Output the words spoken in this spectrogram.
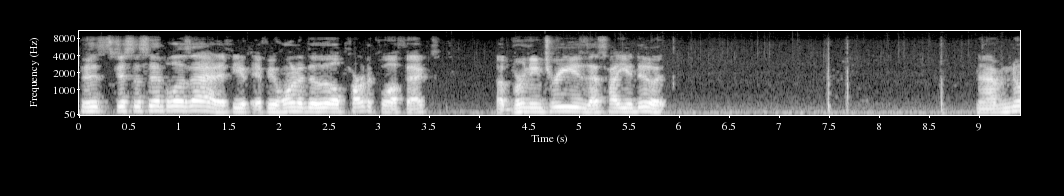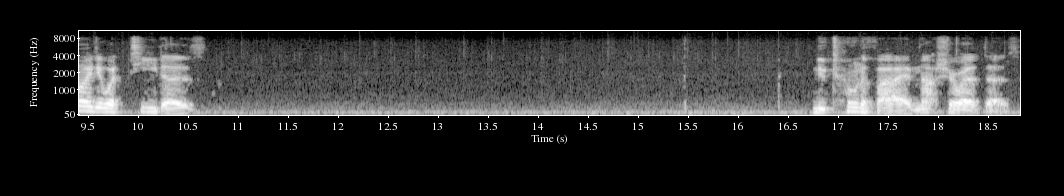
It's just as simple as that. If you if you wanted a little particle effect of burning trees, that's how you do it. Now, I have no idea what T does. Newtonify, I'm not sure what it does.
